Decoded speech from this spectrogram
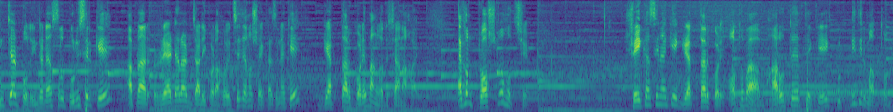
ইন্টারপোল, ইন্টারন্যাশনাল পুলিশেরকে আপনার রেড অ্যালার্ট জারি করা হয়েছে যেন শেখ হাসিনাকে গ্রেপ্তার করে বাংলাদেশে আনা হয়। এখন প্রশ্ন হচ্ছে, শেখ হাসিনাকে গ্রেপ্তার করে অথবা ভারতের থেকে কূটনীতির মাধ্যমে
